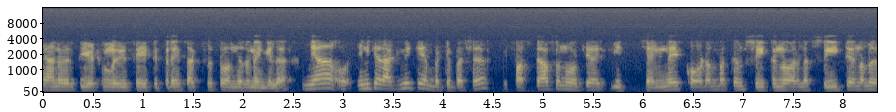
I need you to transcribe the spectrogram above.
ഞാൻ ഒരു തിയേറ്ററിൽ റിലീസ് ചെയ്തിട്ട് ഇത്രയും സക്സസ് വന്നിട്ടുണ്ടെങ്കിൽ ഞാൻ എനിക്കത് അഡ്മിറ്റ് ചെയ്യാൻ പറ്റും. പക്ഷെ ഫസ്റ്റ് ഹാഫ് നോക്കിയാൽ ഈ ചെന്നൈ കോടമ്പക്കം സ്ട്രീറ്റ് എന്ന് പറയുന്ന സ്ട്രീറ്റ് നമ്മൾ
